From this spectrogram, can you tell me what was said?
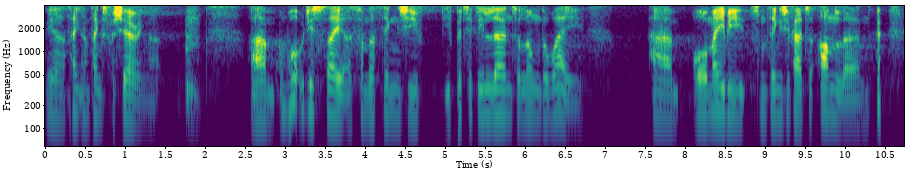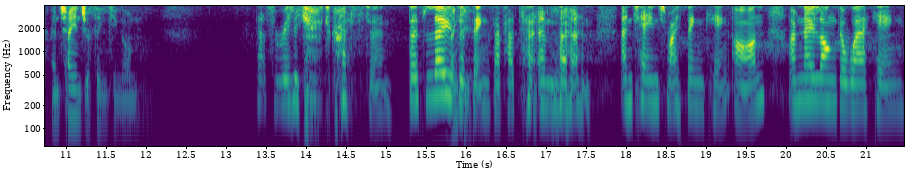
yeah, thank, and thanks for sharing that. um, and what would you say are some of the things you've, you've particularly learned along the way? Um, or maybe some things you've had to unlearn and change your thinking on? That's a really good question. There's loads of things I've had to unlearn and change my thinking on. I'm no longer working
